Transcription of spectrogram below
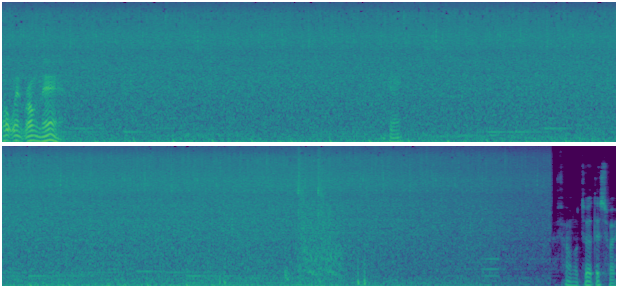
What went wrong there? Okay. Fine, we'll do it this way.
